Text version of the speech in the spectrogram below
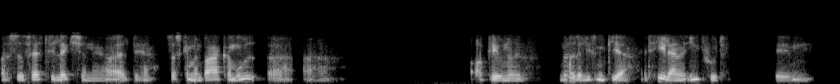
og sidde fast i lektierne og alt det her. Så skal man bare komme ud og, og opleve noget, noget, der ligesom giver et helt andet input. Øhm,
